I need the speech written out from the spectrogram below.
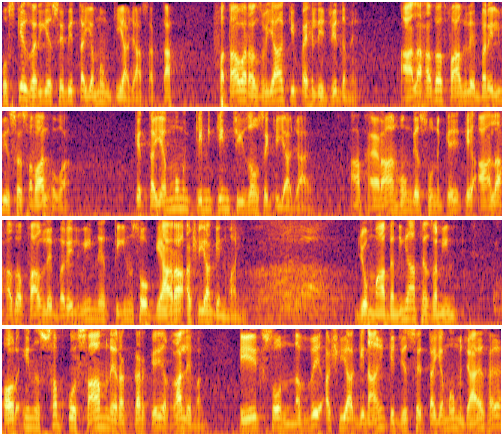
اس کے ذریعے سے بھی تیمم کیا جا سکتا۔ فتح رضویہ کی پہلی جد میں اعلی حضرت فاضل بریلوی سے سوال ہوا کہ تیمم کن کن چیزوں سے کیا جائے؟ آپ حیران ہوں گے سن کے کہ اعلی حضرت فاضل بریلوی نے تین سو گیارہ اشیاء گنوائی جو معدنیات ہیں زمین کی۔ اور ان سب کو سامنے رکھ کر کے غالباً ایک سو نوے اشیاء گنائیں کہ جس سے تیمم جائز ہے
